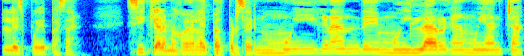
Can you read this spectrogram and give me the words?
les puede pasar. Sí, que a lo mejor el iPad por ser muy grande, muy larga, muy ancha,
